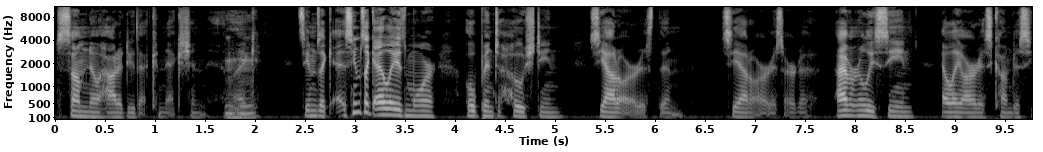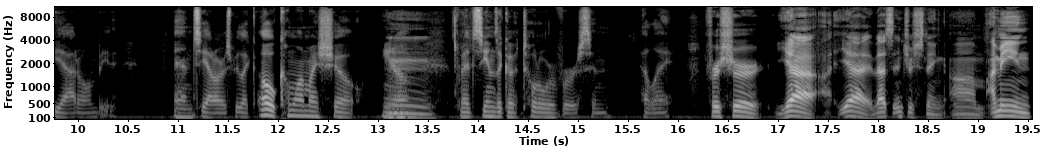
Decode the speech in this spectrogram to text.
some know how to do that connection and Mhm. like it seems like it seems like LA is more open to hosting Seattle artists than Seattle artists are to I haven't really seen LA artists come to Seattle and be and Seattle artists be like oh come on my show you know Mm. but it seems like a total reverse in LA For sure. Yeah, yeah, that's interesting. Um, I mean,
